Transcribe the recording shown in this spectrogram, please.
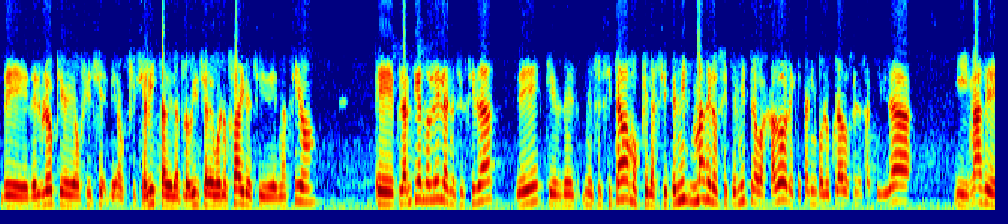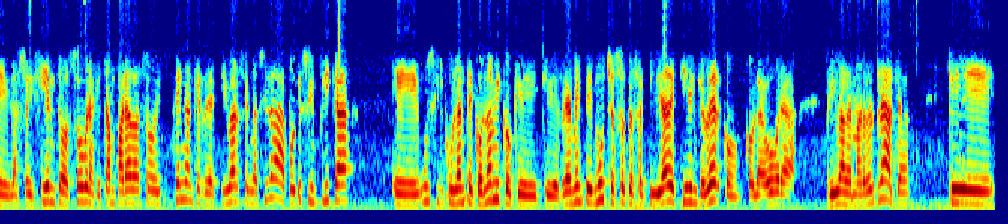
del bloque oficialista de la provincia de Buenos Aires y de Nación, eh, planteándole la necesidad de que necesitábamos que las 7000 más de los 7000 trabajadores que están involucrados en esa actividad y más de las 600 obras que están paradas hoy tengan que reactivarse en la ciudad porque eso implica eh, un circulante económico que, realmente muchas otras actividades tienen que ver con, con la obra privada de Mar del Plata que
